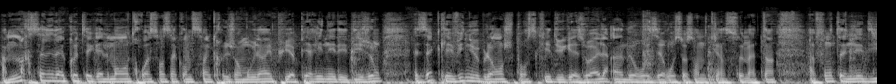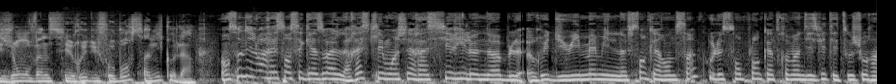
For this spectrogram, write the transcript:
À Marseille-la-Côte également, 355 rue Jean Moulin. Et puis à Périnée-les-Dijon, Zac les Vignes Blanches pour ce qui est du gasoil, 1,075€ ce matin. À Fontaine-les-Dijon, 26 rue du Faubourg Saint-Nicolas. En Saône-et-Loire, essence et gasoil restent les moins chers à Cyril-le-Noble, rue du 8 mai 1945, où le samplon 98 est toujours à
